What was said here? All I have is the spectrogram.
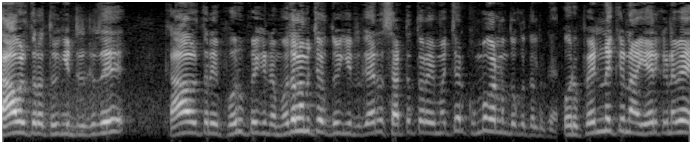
காவல்துறை தூங்கிட்டு இருக்குது. காவல்துறை பொறுப்பேற்கின்ற முதலமைச்சர் தூங்கிட்டு இருக்காரு சட்டத்துறை அமைச்சர் கும்பகர்ணம் தூக்கத்தில் இருக்காரு. ஒரு பெண்ணுக்கு நான் ஏற்கனவே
